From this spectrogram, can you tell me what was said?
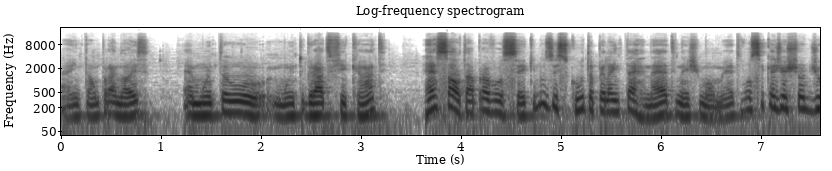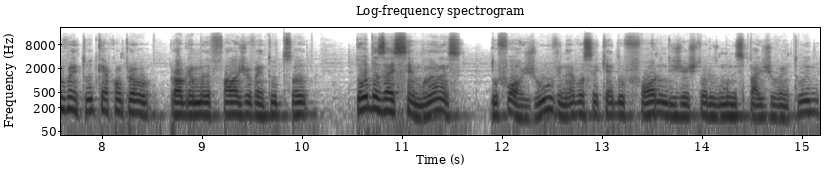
É, então, para nós é muito, muito gratificante ressaltar para você que nos escuta pela internet neste momento, você que é gestor de juventude, que acompanha o programa Fala Juventude todas as semanas do Forjuve, né? Você que é do Fórum de Gestores Municipais de Juventude,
